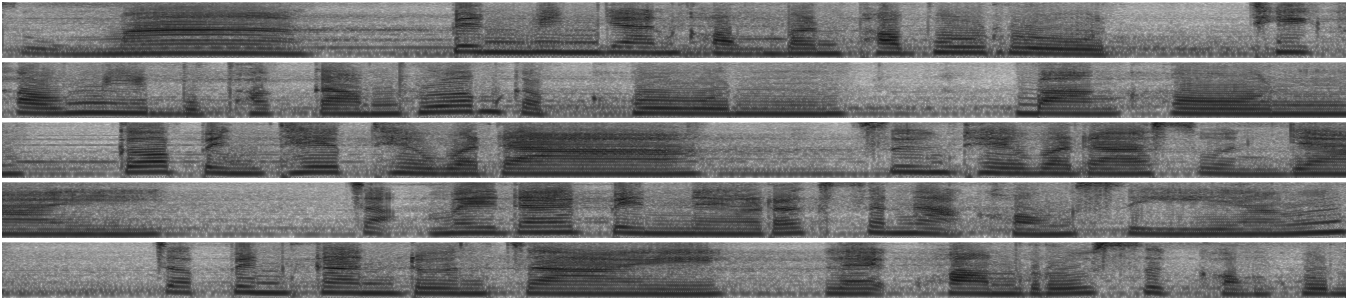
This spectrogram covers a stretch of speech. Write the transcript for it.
สูงมาก เป็นวิญญาณของบรรพบุรุษที่เขามีบุพกรรมร่วมกับคุณ บางคนก็เป็นเทพเทวดา ซึ่งเทวดาส่วนใหญ่ จะไม่ได้เป็นในลักษณะของเสียง จะเป็นการโดนใจและความรู้สึกของคุณ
